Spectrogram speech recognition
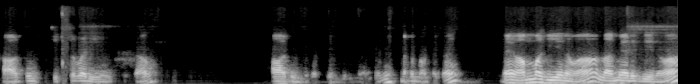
කාටුන් චිත්‍රපටියක් එකක්. කාටුන් එකක් දෙන්න මට මතකයි. දැන් අම්මා කියනවා ළමයාට කියනවා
